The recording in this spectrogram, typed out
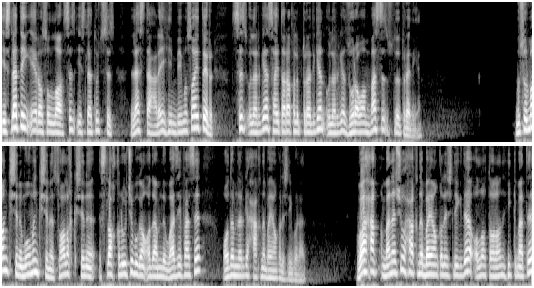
Eslating ey rasululloh siz eslatuvchisiz. Lasta alayhim bimusaytir. Siz ularga saytara qilib turadigan ularga zo'ravon emassiz ustida turadigan. Musulmon kishini mo'min kishini solih kishini isloh qiluvchi bo'lgan odamni vazifasi odamlarga haqni bayon qilishlik bo'ladi. Va haq mana shu haqni bayon qilishlikda alloh taoloni hikmati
